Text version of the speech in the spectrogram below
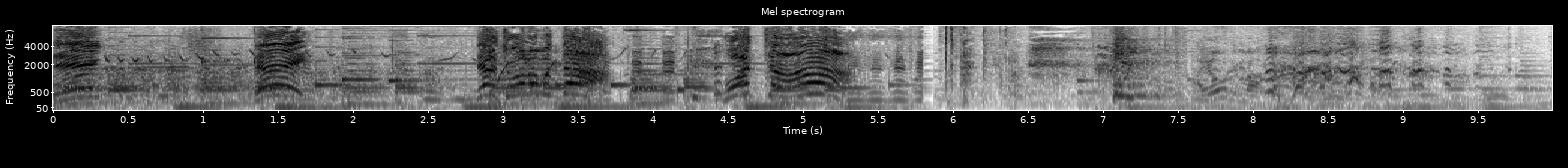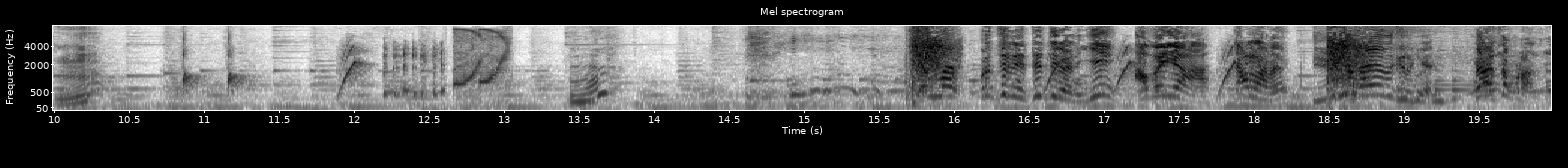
டேய் டேய் டேய் சோனமுத்தா போச்சா? Hmm? அம்மா பிரச்சனை தீர்த்து நீ? அவையா? யாராவே எதுக்கு இருக்கு பேசப்படாது.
